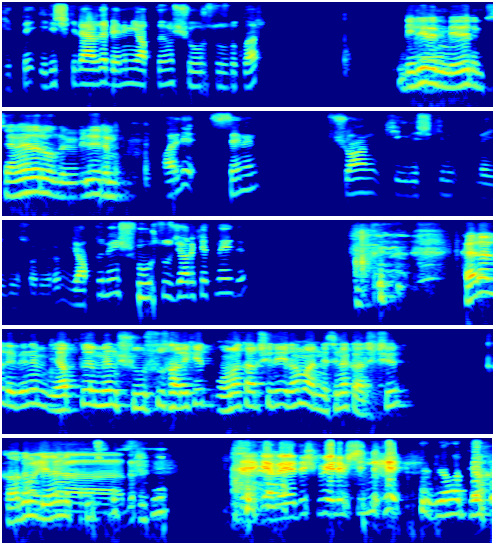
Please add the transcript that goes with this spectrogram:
gitti. İlişkilerde benim yaptığım şuursuzluklar. Bilirim bilirim. Seneler oldu bilirim. Ali senin şu anki ilişkinle ilgili soruyorum. Yaptığın en şuursuzca hareket neydi? Herhalde benim yaptığım en şuursuz hareket ona karşı değil ama annesine karşı. Kadın Hayda, benimle konuşmak. DGM'ye düşmeyelim şimdi. yok yok.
